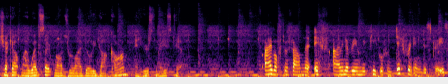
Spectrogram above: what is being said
check out my website, robsreliability.com, and here's today's tip. I've often found that if I'm in a room with people from different industries,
